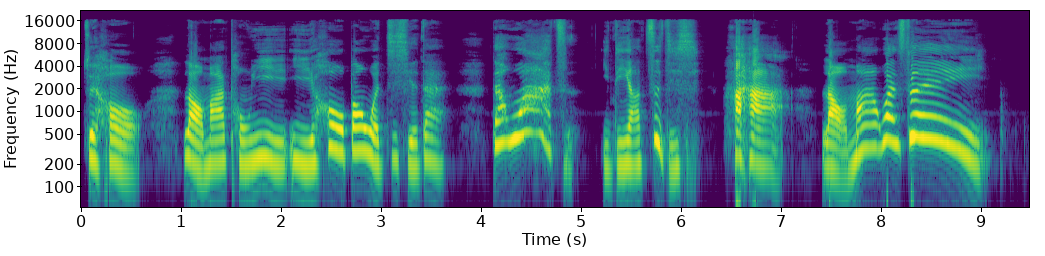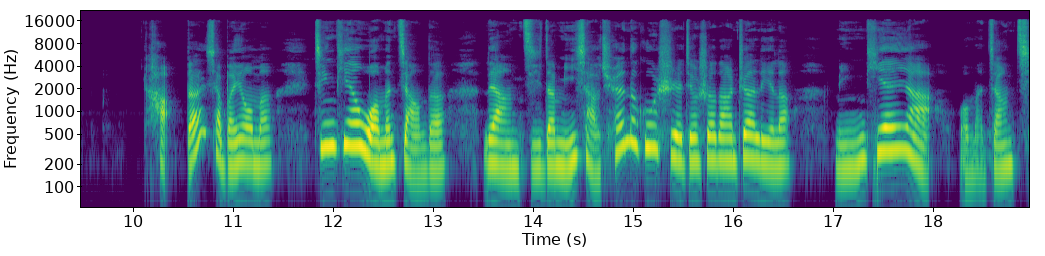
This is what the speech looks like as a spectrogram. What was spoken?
最后，老妈同意以后帮我系鞋带，但袜子一定要自己洗。哈哈，老妈万岁！好的，小朋友们，今天我们讲的两集的米小圈的故事就说到这里了。明天呀，我们将继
